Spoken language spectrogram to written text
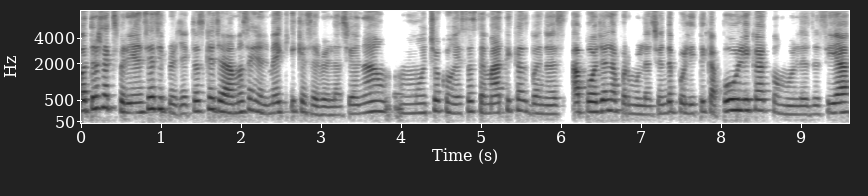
Otras experiencias y proyectos que llevamos en el MEC y que se relacionan mucho con estas temáticas, bueno, es apoyo en la formulación de política pública, como les decía,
